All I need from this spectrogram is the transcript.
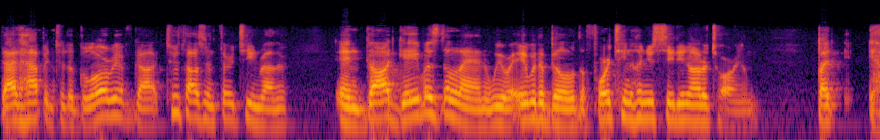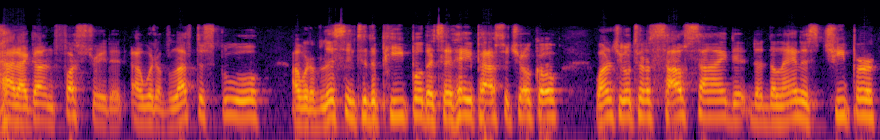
That happened to the glory of God, 2013 rather. And God gave us the land, we were able to build a 1,400 seating auditorium. But had I gotten frustrated, I would have left the school. I would have listened to the people that said, Hey, Pastor Choco, why don't you go to the south side? The, the, the land is cheaper.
